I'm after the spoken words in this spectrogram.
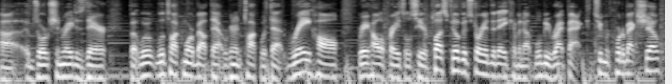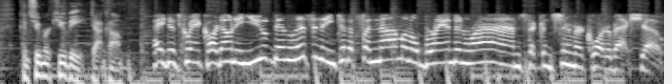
Uh, absorption rate is there, but we'll, we'll talk more about that. We're going to talk with that Ray Hall, Ray Hall appraisals here. Plus, feel good story of the day coming up. We'll be right back. Consumer Quarterback Show, consumerqb.com. Hey, this is Grant Cardone, and you've been listening to the phenomenal Brandon Rimes, the Consumer Quarterback Show.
